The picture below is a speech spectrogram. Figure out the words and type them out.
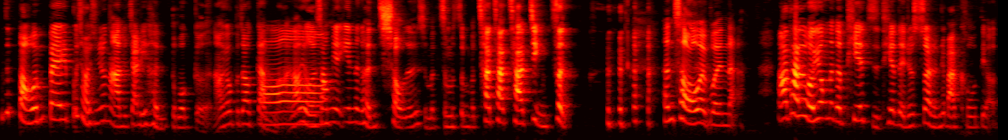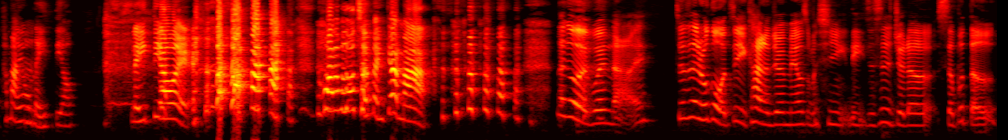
这保温杯不小心就拿着家里很多个，然后又不知道干嘛，哦、然后有的上面印那个很丑的是什么什么什么叉叉叉进正，很丑的我也不会拿。然后他如果用那个贴纸贴的也就算了，你就把它抠掉。他们还用雷雕，嗯、雷雕哎、欸，你花那么多成本干嘛？那个我也不会拿哎、欸，就是如果我自己看了觉得没有什么吸引力，只是觉得舍不得，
